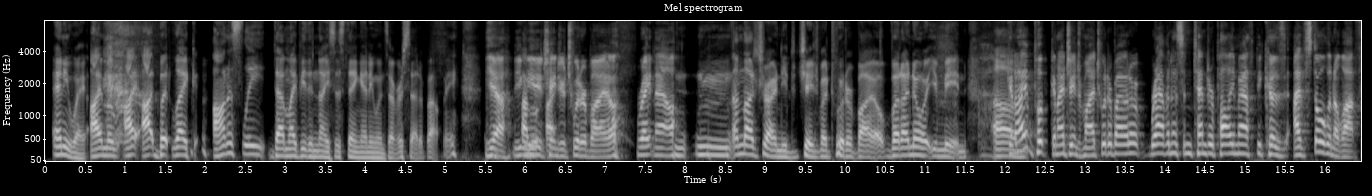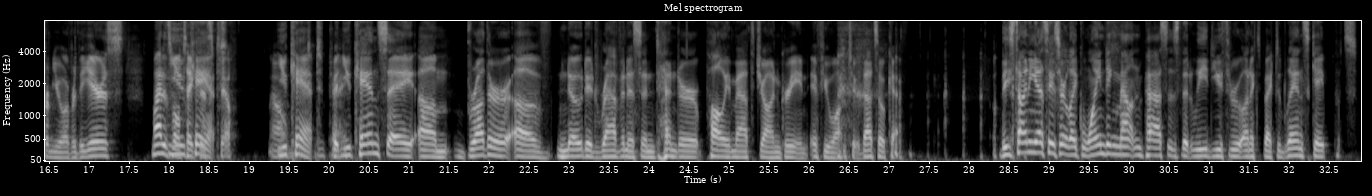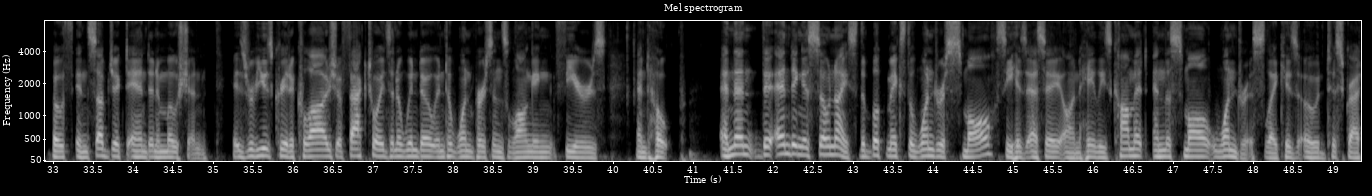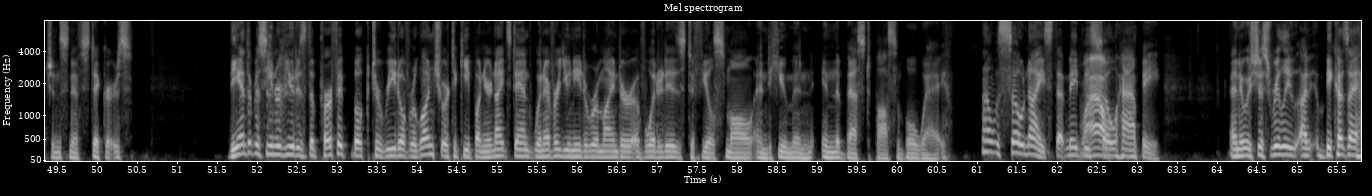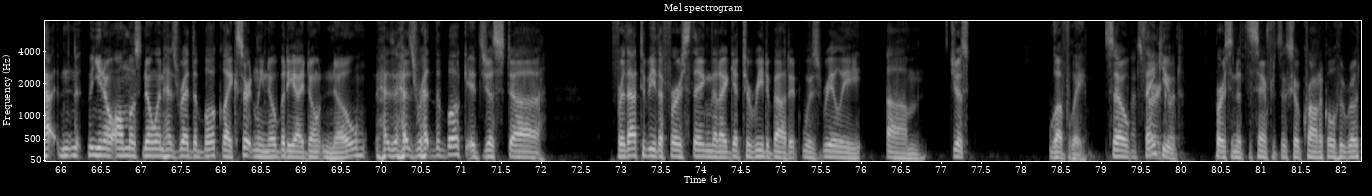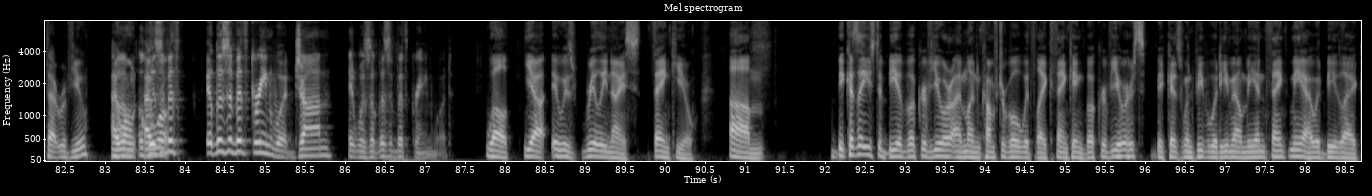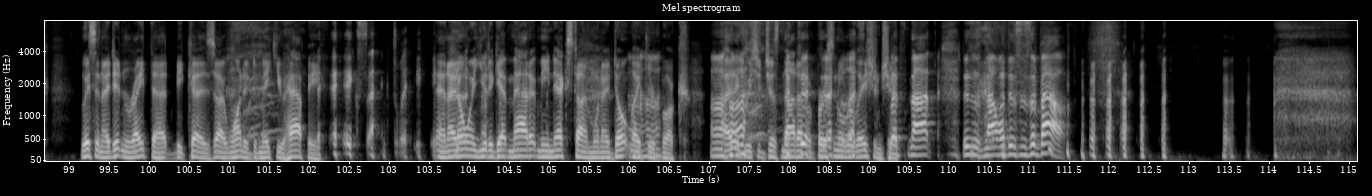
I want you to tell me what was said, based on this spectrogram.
Anyway, I'm a, I, I, but like, honestly, that might be the nicest thing anyone's ever said about me. Yeah, you I'm- need to change your Twitter bio right now. Mm, I'm not sure I need to change my Twitter bio, but I know what you mean. Um, Can I put? Can I change my Twitter bio to ravenous and tender polymath because I've stolen a lot from you over the years. Might as well take can't. this too. Oh, you can't, but you can say um, brother of noted ravenous and tender polymath John Green if you want to. That's okay. These tiny essays are like winding mountain passes that lead you through unexpected landscapes, both in subject and in emotion. His reviews create a collage of factoids and a window into one person's longing, fears, and hope. And then the ending is so nice. The book makes the wondrous small, see his essay on Halley's Comet, and the small wondrous, like his ode to scratch and sniff stickers. The Anthropocene Reviewed is the perfect book to read over lunch or to keep on your nightstand whenever you need a reminder of what it is to feel small and human in the best possible way. That was so nice. That made me so happy. And it was just really I, because I, ha- you know, almost no one has read the book. Like certainly nobody I don't know has has read the book. It's just uh, for that to be the first thing that I get to read about it was really um, just lovely. So That's thank you, good. person at the San Francisco Chronicle who wrote that review. I Um, won't. I won't- Elizabeth Elizabeth Greenwood, John. It was Elizabeth Greenwood. Well, yeah, it was really nice. Thank you. Um, because I used to be a book reviewer, I'm uncomfortable with like thanking book reviewers because when people would email me and thank me, I would be like, listen, I didn't write that because I wanted to make you happy. exactly. And I don't want you to get mad at me next time when I don't like your Uh-huh. book. I think we should just not have a personal Let's- relationship. That's not. This is not what this is about.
